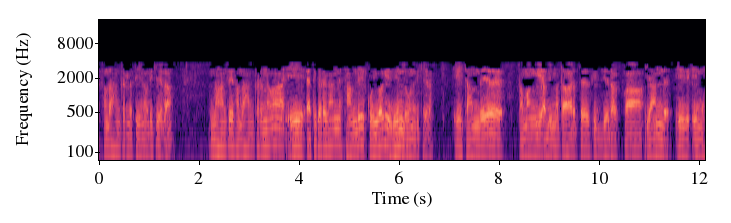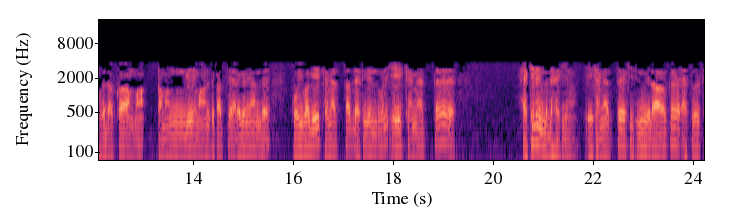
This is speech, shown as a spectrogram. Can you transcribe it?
සඳහන් කරලා තියෙනවද කියලා උන්වහන්සේ සඳහන් කරනවා ඒ ඇති කරගන්න ඡන්දේ කොයි වගේ වෙන්න ඕනද කියලා. ඒ ඡන්දය තමන්ගේ අභිමතාර්ථ සිද්ධිය දක්වා යන්න ඒ ඒ මොහොත දක්වා තමන්ගේ මානසිකත්වය අරගෙන යන්න කොයි වගේ කැමැත්තක්ද ඇති වෙන්න ඕනේ ඒ කැමැත්ත හැකිලෙන්න බෑ කියනවා. ඒ කැමැත්ත කිසිම වෙලාවක ඇතුළට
